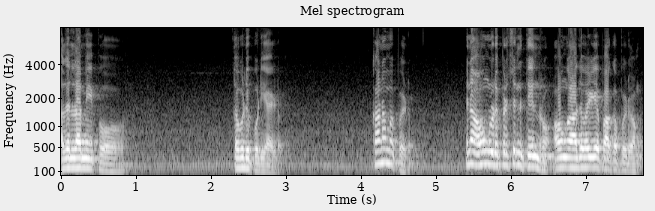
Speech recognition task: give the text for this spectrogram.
அது எல்லாமே இப்போது தவிடு பொடி ஆகிடும் காணாமல் போயிடும். ஏன்னா அவங்களோட பிரச்சனை தீர்ந்துடும் அவங்க அது வழியே பார்க்க போயிடுவாங்க.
